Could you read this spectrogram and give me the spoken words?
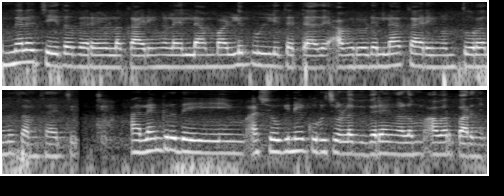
ഇന്നലെ ചെയ്ത വരെയുള്ള കാര്യങ്ങളെല്ലാം വള്ളിപ്പുള്ളി തെറ്റാതെ അവരോട് എല്ലാ കാര്യങ്ങളും തുറന്ന് സംസാരിച്ചു അലങ്കൃതയെയും അശോകിനെക്കുറിച്ചുള്ള വിവരങ്ങളും അവർ പറഞ്ഞു.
